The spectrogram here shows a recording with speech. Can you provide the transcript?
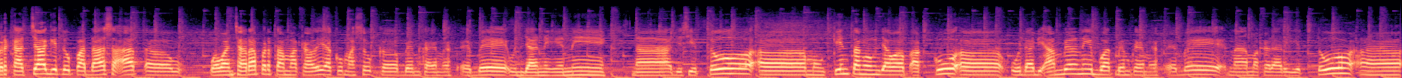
berkaca gitu pada saat uh, wawancara pertama kali aku masuk ke BMKM FEB Unjani ini. Nah, di situ uh, mungkin tanggung jawab aku uh, udah diambil nih buat BMKM FEB. Nah, maka dari itu uh,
